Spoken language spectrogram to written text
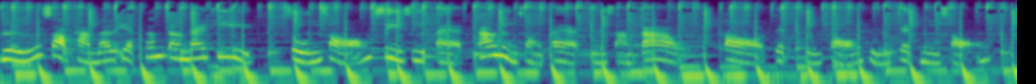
หรือสอบถามรายละเอียดเพิ่มเติมได้ที่ 02-448-9128-39 ต่อ 702-712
